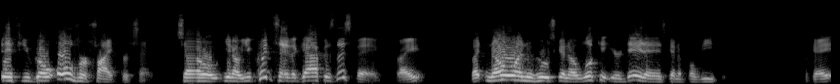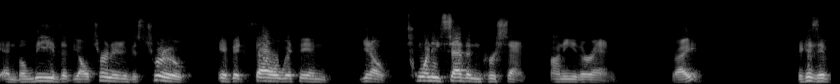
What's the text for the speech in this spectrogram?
if you go over 5%. So, you know, you could say the gap is this big, right? But no one who's going to look at your data is going to believe you, okay? And believe that the alternative is true if it fell within, you know, 27% on either end, right? Because if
